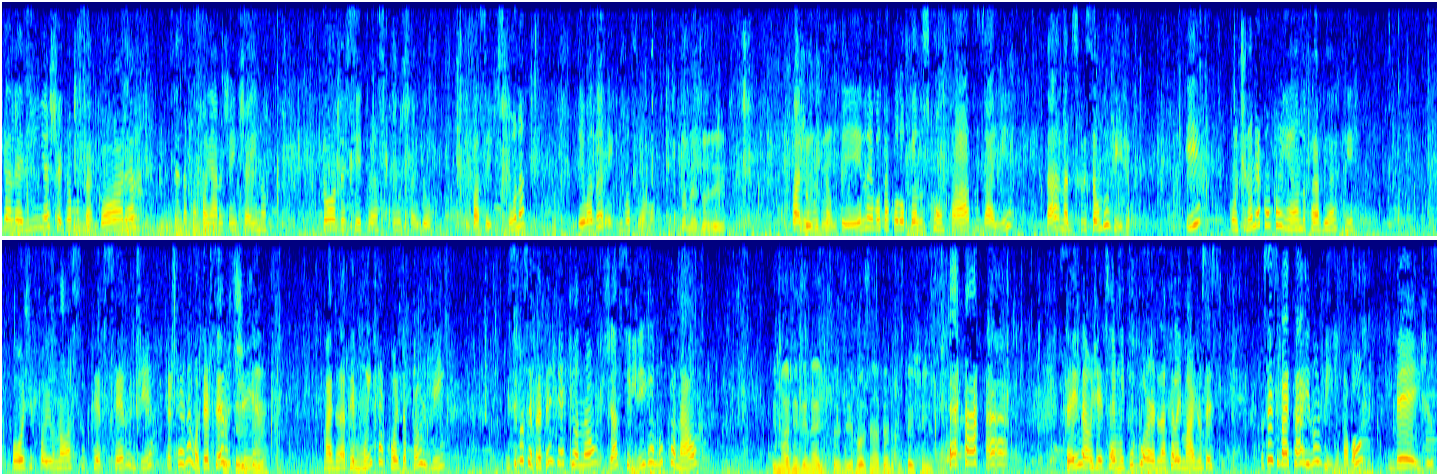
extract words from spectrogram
Galerinha, chegamos agora. Vocês acompanharam a gente aí no todo esse transcurso aí do, do passeio de escuna. Eu adorei. E você, amor? Também adorei. Vale Show muito a pena. Eu vou estar colocando os contatos aí, tá? Na descrição do vídeo. E continue me acompanhando para ver aqui. Hoje foi o nosso terceiro dia. Terceiro, não, amor? Terceiro, Terceiro dia. dia. Mas ainda tem muita coisa para vir. E se você pretende vir aqui ou não, já se liga no canal. Imagens inéditas de Rose nadando com os peixinhos. Sei não, gente, sai muito gordo naquela imagem. Não sei se, não sei se vai estar aí no vídeo, tá bom? Beijos!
